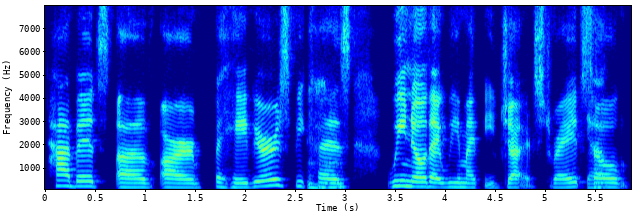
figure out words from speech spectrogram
habits of our behaviors mm-hmm. because mm-hmm. we know that we might be judged right yeah. so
